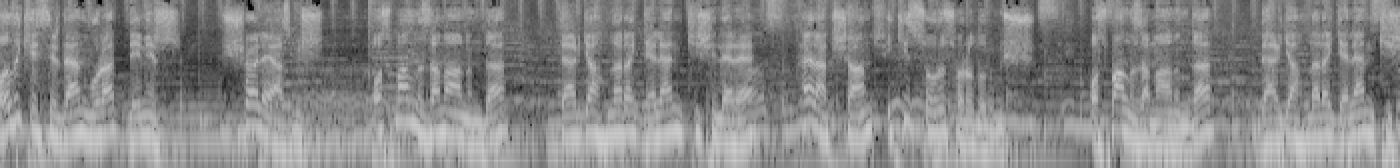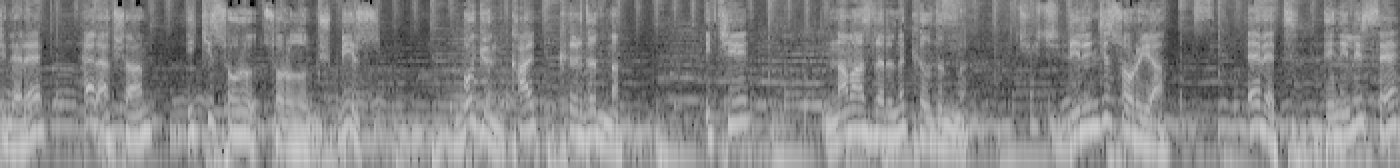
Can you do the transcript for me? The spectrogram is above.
Balıkesir'den Murat Demir şöyle yazmış. Osmanlı zamanında dergahlara gelen kişilere her akşam iki soru sorulurmuş. Osmanlı zamanında dergahlara gelen kişilere her akşam iki soru sorulurmuş. Bir, bugün kalp kırdın mı? İki, namazlarını kıldın mı? Birinci soruya evet denilirse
